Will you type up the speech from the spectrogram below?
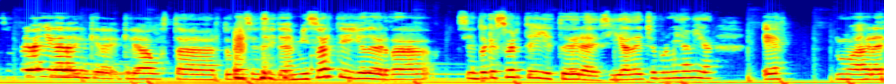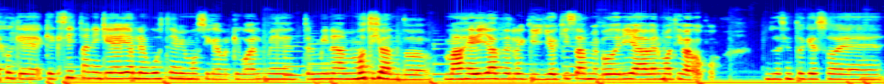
siempre va a llegar alguien que, que, le va a gustar tu cancioncita. Es mi suerte y yo de verdad siento que es suerte y estoy agradecida, de hecho, por mis amigas. Es agradezco que, existan y que a ellas les guste mi música, porque igual me termina motivando más ellas de lo que yo quizás me podría haber motivado. Pues. Entonces siento que eso es,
